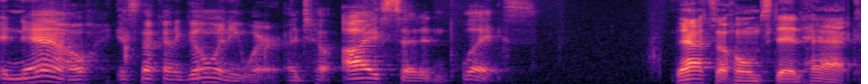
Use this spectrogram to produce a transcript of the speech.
and now it's not going to go anywhere until I set it in place. That's a homestead hack.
